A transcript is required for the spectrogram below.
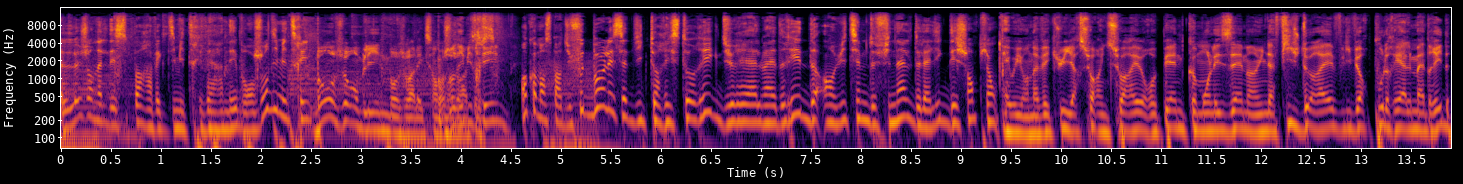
Le journal des sports avec Dimitri Vernet. Bonjour Dimitri. Bonjour Ombline, bonjour Alexandre. Bonjour, Dimitri. On commence par du football et cette victoire historique du Real Madrid en huitième de finale de la Ligue des Champions. Et oui, on a vécu hier soir une soirée européenne comme on les aime, hein, une affiche de rêve, Liverpool-Real Madrid,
